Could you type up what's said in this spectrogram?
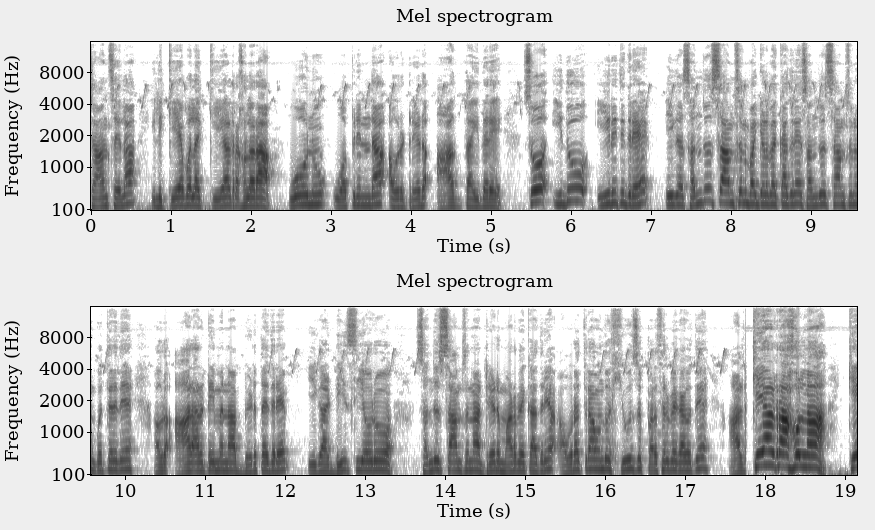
ಚಾನ್ಸ್ ಇಲ್ಲ. ಇಲ್ಲಿ ಕೇವಲ ಕೆ ಎಲ್ ರಾಹುಲರ ಓನು ಒಪಿನಿಯಿಂದ ಅವರು ಟ್ರೇಡ್ ಆಗ್ತಾ ಇದ್ದಾರೆ. ಸೊ ಇದು ಈ ರೀತಿ ಇದ್ರೆ, ಈಗ ಸಂಜು ಸ್ಯಾಮ್ಸನ್ ಬಗ್ಗೆ ಹೇಳಬೇಕಾದ್ರೆ, ಸಂಜು ಸ್ಯಾಮ್ಸನ್ ಗೊತ್ತಿರದೆ ಅವರು ಆರ್ ಆರ್ ಟೀಮನ್ನು ಬಿಡ್ತಾ ಇದ್ದಾರೆ. ಈಗ ಡಿ ಸಿ ಅವರು ಸಂಜು ಸ್ಯಾಮ್ಸನ್ನ ಟ್ರೇಡ್ ಮಾಡಬೇಕಾದ್ರೆ ಅವ್ರ ಹತ್ರ ಒಂದು ಹ್ಯೂಸ್ ಪರ್ಸಿರ್ಬೇಕಾಗುತ್ತೆ ಕೆ ಎಲ್ ರಾಹುಲ್ನ ಕೆ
